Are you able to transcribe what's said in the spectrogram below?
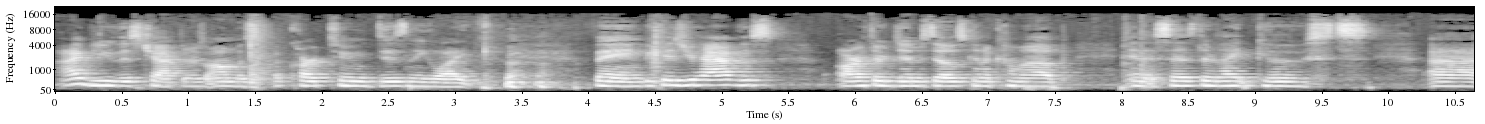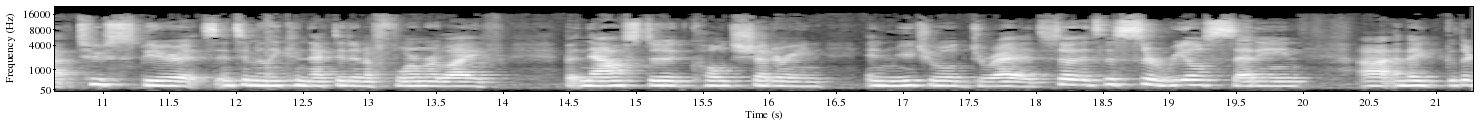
I view this chapter as almost a cartoon Disney like thing because you have this Arthur Dimmesdale is going to come up and it says they're like ghosts, uh, two spirits intimately connected in a former life, but now stood cold shuddering in mutual dread. So it's this surreal setting, uh, and they they're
